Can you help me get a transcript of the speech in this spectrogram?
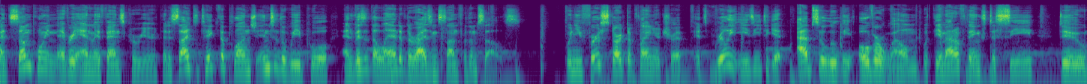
At some point in every anime fan's career, they decide to take the plunge into the weeb pool and visit the land of the rising sun for themselves. When you first start to plan your trip, it's really easy to get absolutely overwhelmed with the amount of things to see, do,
